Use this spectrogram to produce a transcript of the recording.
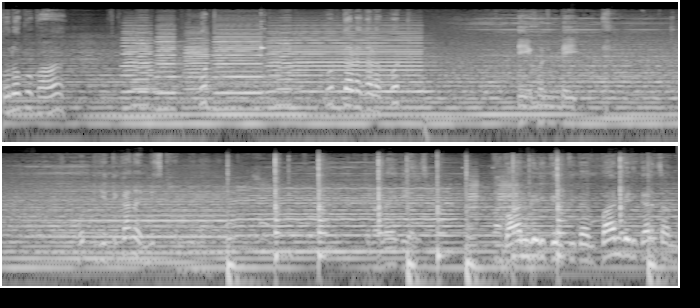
तू नको का दडा दडा कुठ डे म्हणते. कुठ येते का नाही? मीच खाऊन गेलो. तुला नाही द्यायचं. करते तर बानगडी कर चालू.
